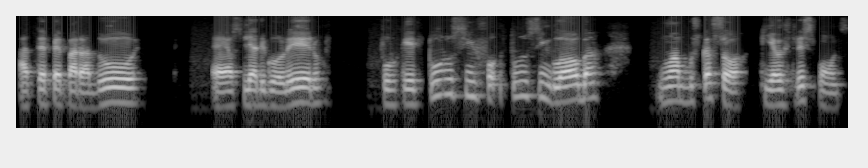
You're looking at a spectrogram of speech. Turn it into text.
até preparador, é auxiliar de goleiro, porque tudo se, tudo se engloba numa busca só, que é os três pontos.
